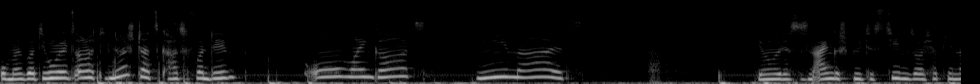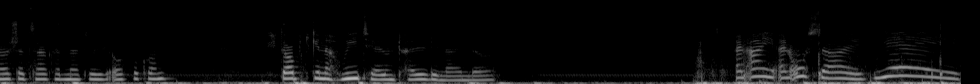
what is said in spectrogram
Oh mein Gott, die holen jetzt auch noch die Neustartskarte von dem. Oh mein Gott. Niemals. Junge, das ist ein eingespieltes Team. So, ich habe die Neustartskarte natürlich auch bekommen. Ich glaube, ich gehe nach Retail und teile den einen da. Ein Ei, ein Osterei. Yay!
